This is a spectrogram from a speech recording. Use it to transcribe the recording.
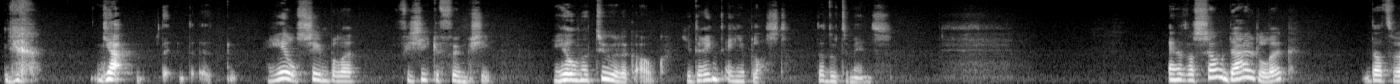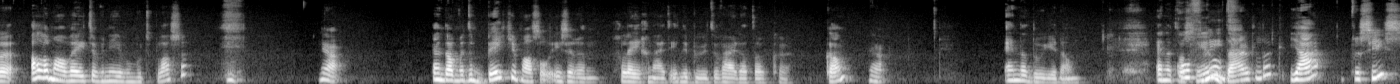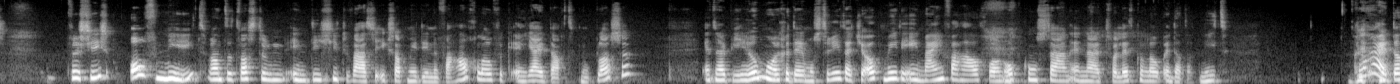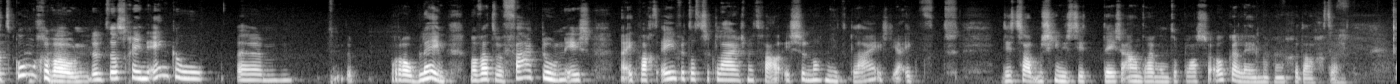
Ja. Ja, heel simpele fysieke functie. Heel natuurlijk ook. Je drinkt en je plast. Dat doet de mens. En het was zo duidelijk dat we allemaal weten wanneer we moeten plassen. Ja. En dan met een beetje mazzel is er een gelegenheid in de buurt waar dat ook eh, kan. Ja. En dat doe je dan. En het was Of heel niet. duidelijk. Ja, precies. Precies. Of niet. Want het was toen in die situatie, ik zat midden in een verhaal geloof ik. En jij dacht ik moet plassen. En toen heb je heel mooi gedemonstreerd dat je ook midden in mijn verhaal gewoon op kon staan en naar het toilet kon lopen. En dat dat niet. Klaar, dat kon gewoon. Dat was geen enkel ehm, probleem. Maar wat we vaak doen is, nou, ik wacht even tot ze klaar is met het verhaal. Is ze nog niet klaar? Is, ja, ik, dit zal, misschien is dit, deze aandrang om te plassen ook alleen maar een gedachte.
